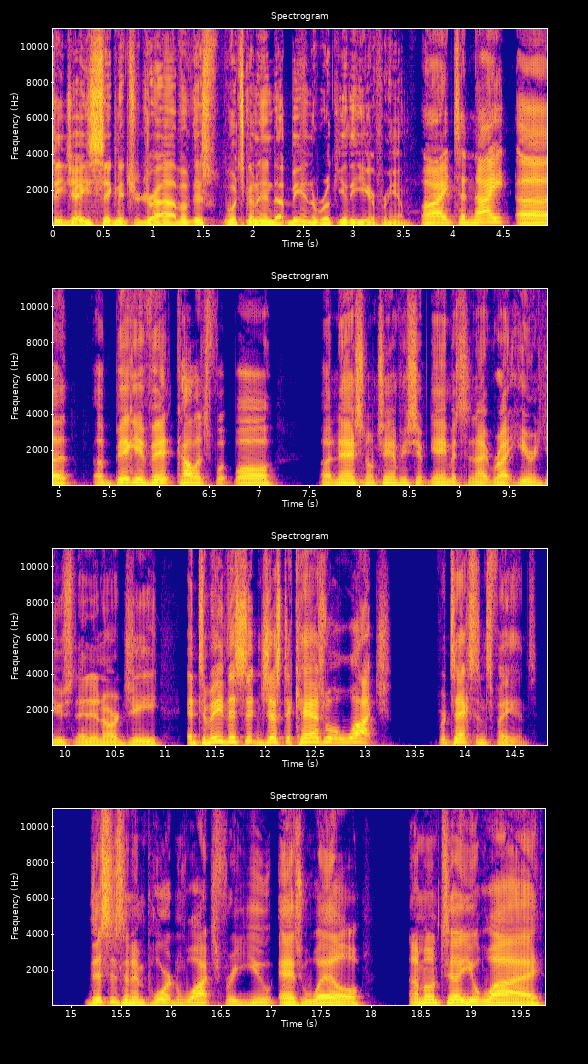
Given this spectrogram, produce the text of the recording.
CJ's signature drive of this. What's going to end up being the rookie of the year for him. All right, tonight, uh, a big event, college football uh, national championship game. It's tonight right here in Houston at NRG. And to me, this isn't just a casual watch for Texans fans. This is an important watch for you as well. And I'm going to tell you why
